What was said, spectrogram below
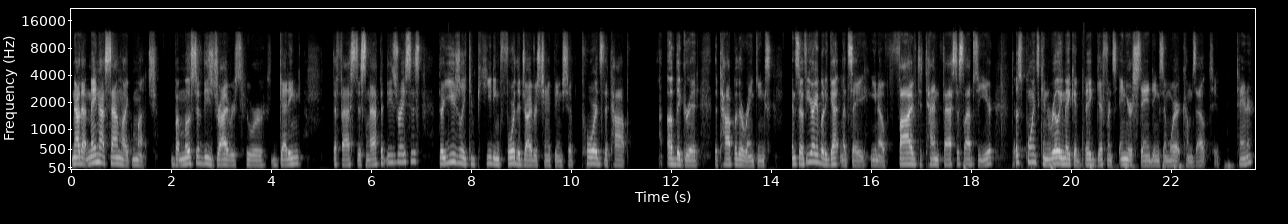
Now, that may not sound like much, but most of these drivers who are getting the fastest lap at these races, they're usually competing for the drivers' championship towards the top of the grid, the top of the rankings. And so if you're able to get, let's say, you know, five to 10 fastest laps a year, those points can really make a big difference in your standings and where it comes out to. Tanner?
